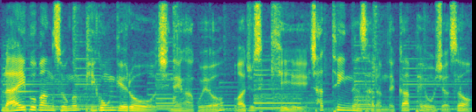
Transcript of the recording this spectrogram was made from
라이브 방송은 비공개로 진행하고요. 와주스키 차트 있는 사람들 카페에 오셔서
